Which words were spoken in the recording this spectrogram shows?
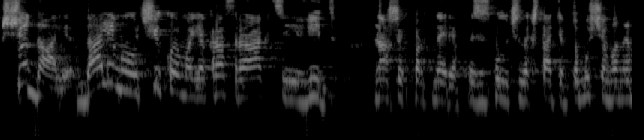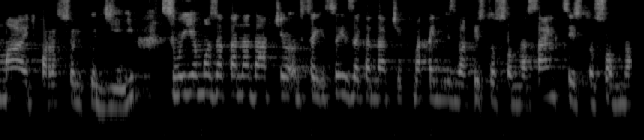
Що далі? Далі ми очікуємо якраз реакції від наших партнерів зі сполучених штатів, тому що вони мають парасольку дій в своєму законодавчому в цих законодавчих механізмах і стосовно санкцій, стосовно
